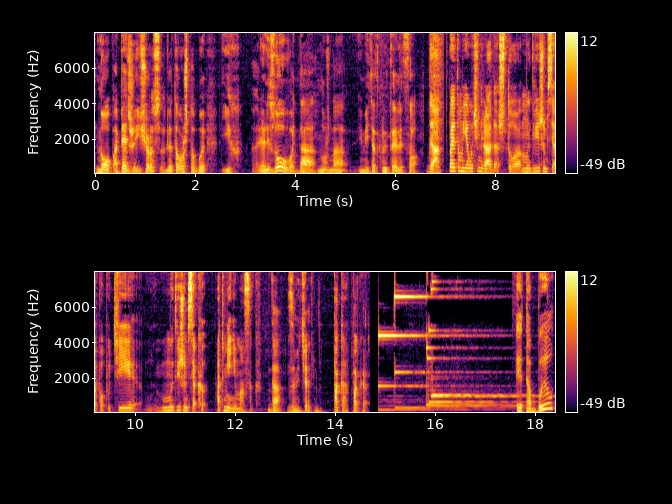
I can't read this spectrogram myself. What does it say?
но опять же, еще раз, для того, чтобы их реализовывать, да, нужно иметь открытое лицо. Да, поэтому я очень рада, что мы движемся по пути, мы движемся к отмене масок. Да, замечательно. Пока. Пока. Это был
